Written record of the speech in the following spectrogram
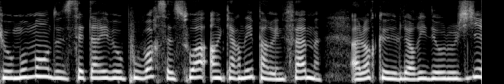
qu'au moment de cette arrivée au pouvoir, ça soit incarné par une femme, alors que leur idéologie,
